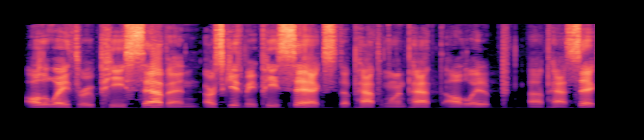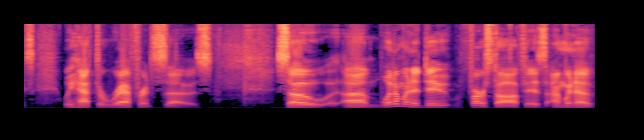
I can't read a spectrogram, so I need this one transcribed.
all the way through P7, or excuse me, P6, the path 1 path all the way to uh, path 6, we have to reference those. So um, what I'm going to do first off is I'm going to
